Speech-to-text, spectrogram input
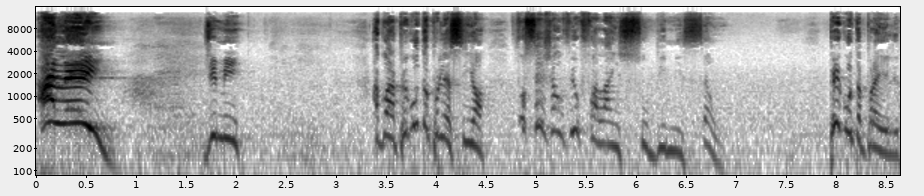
além de mim. Agora, pergunta para ele assim, ó. Você já ouviu falar em submissão? Pergunta para ele.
